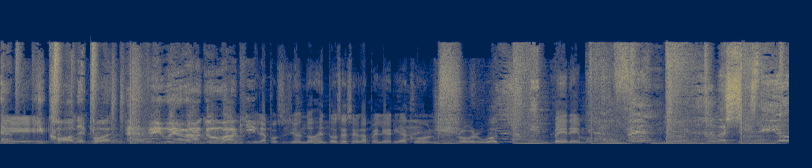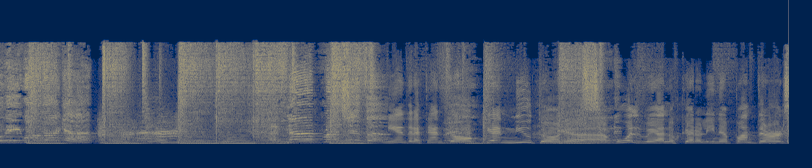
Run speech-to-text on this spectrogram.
Eh. Y la posición 2 entonces se la pelearía con Robert Woods. Veremos. Mientras tanto, Ken Newton ah, vuelve a los Carolina Panthers.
